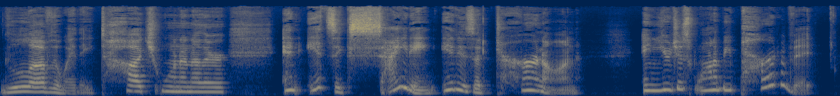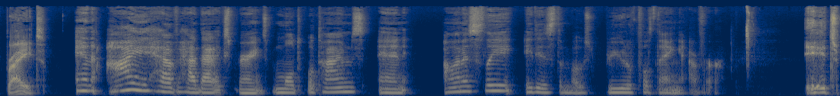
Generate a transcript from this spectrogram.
love the way they touch one another. And it's exciting. It is a turn on. And you just want to be part of it. Right. And I have had that experience multiple times. And honestly, it is the most beautiful thing ever. It's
